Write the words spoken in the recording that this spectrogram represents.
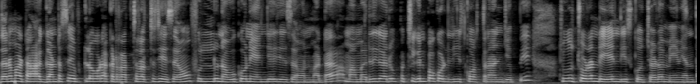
అదనమాట. గంట సేపట్లో కూడా అక్కడ రచ్చ రచ్చ చేసాము ఫుల్ నవ్వుకొని ఎంజాయ్ చేసాం అనమాట మా మరిది గారు చికెన్ పకోడీ తీసుకొస్తాను అని చెప్పి చూ చూడండి ఏం తీసుకొచ్చాడో మేము ఎంత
